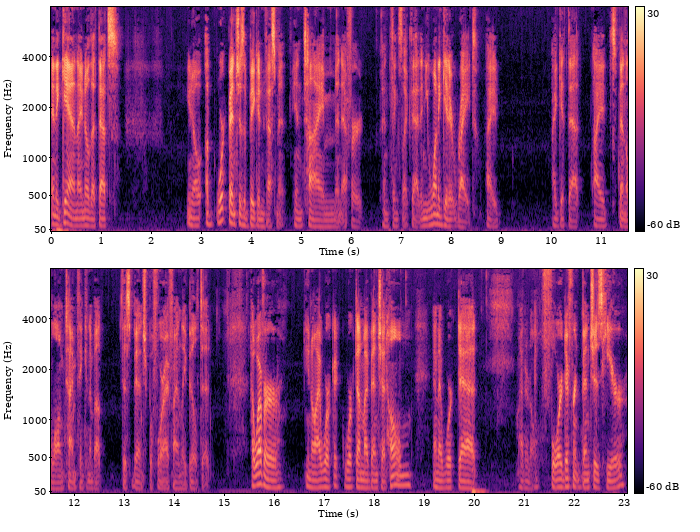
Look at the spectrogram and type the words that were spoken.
and again, I know that that's you know a workbench is a big investment in time and effort and things like that, and you want to get it right. I I get that. I spent a long time thinking about this bench before I finally built it. However, you know, I work worked on my bench at home, and I worked at I don't know four different benches here.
